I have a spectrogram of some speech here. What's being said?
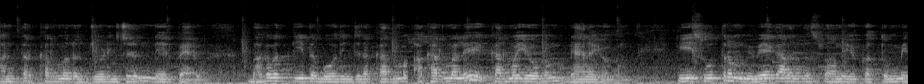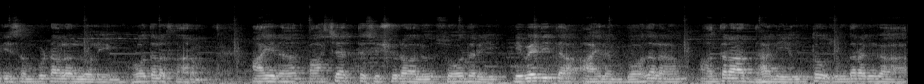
అంతర్కర్మను జోడించడం నేర్పారు. భగవద్గీత బోధించిన కర్మ అకర్మలే కర్మయోగం జ్ఞానయోగం. ఈ సూత్రం వివేకానంద స్వామి యొక్క తొమ్మిది సంపుటాలలోని బోధల సారం. ఆయన పాశ్చాత్య శిష్యురాలు సోదరి నివేదిత ఆయన బోధల అంతరార్థాన్ని ఎంతో సుందరంగా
